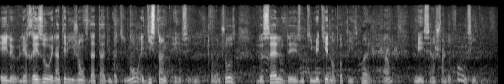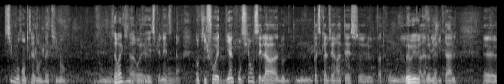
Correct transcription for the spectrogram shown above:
Et le- les réseaux et l'intelligence data du bâtiment est distincte, et c'est une très bonne chose, de celle des outils métiers de l'entreprise. Ouais. hein? mais c'est un cheval de Troie aussi. Si vous rentrez dans le bâtiment vous, vrai que vous ça, ouais. pouvez espionner, etc. Donc il faut être bien conscient. C'est là, notre- Pascal Gérates, le patron de Oui, oui, Madame. Digital, euh,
